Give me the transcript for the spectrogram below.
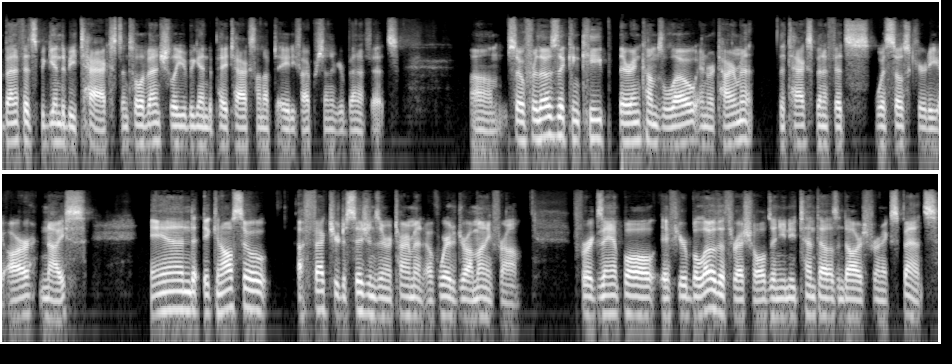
benefits begin to be taxed until eventually you begin to pay tax on up to 85% of your benefits. Um, so for those that can keep their incomes low in retirement, the tax benefits with Social Security are nice. And it can also affect your decisions in retirement of where to draw money from. For example, if you're below the thresholds and you need $10,000 for an expense,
